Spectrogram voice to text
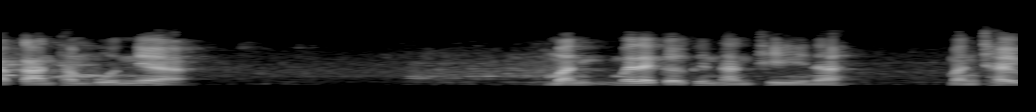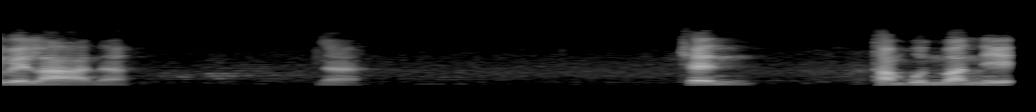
จากการทำบุญเนี่ย มันไม่ได้เกิดขึ้นทันทีนะ มันใช้เวลานะนะ เช่นทำบุญวันนี้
